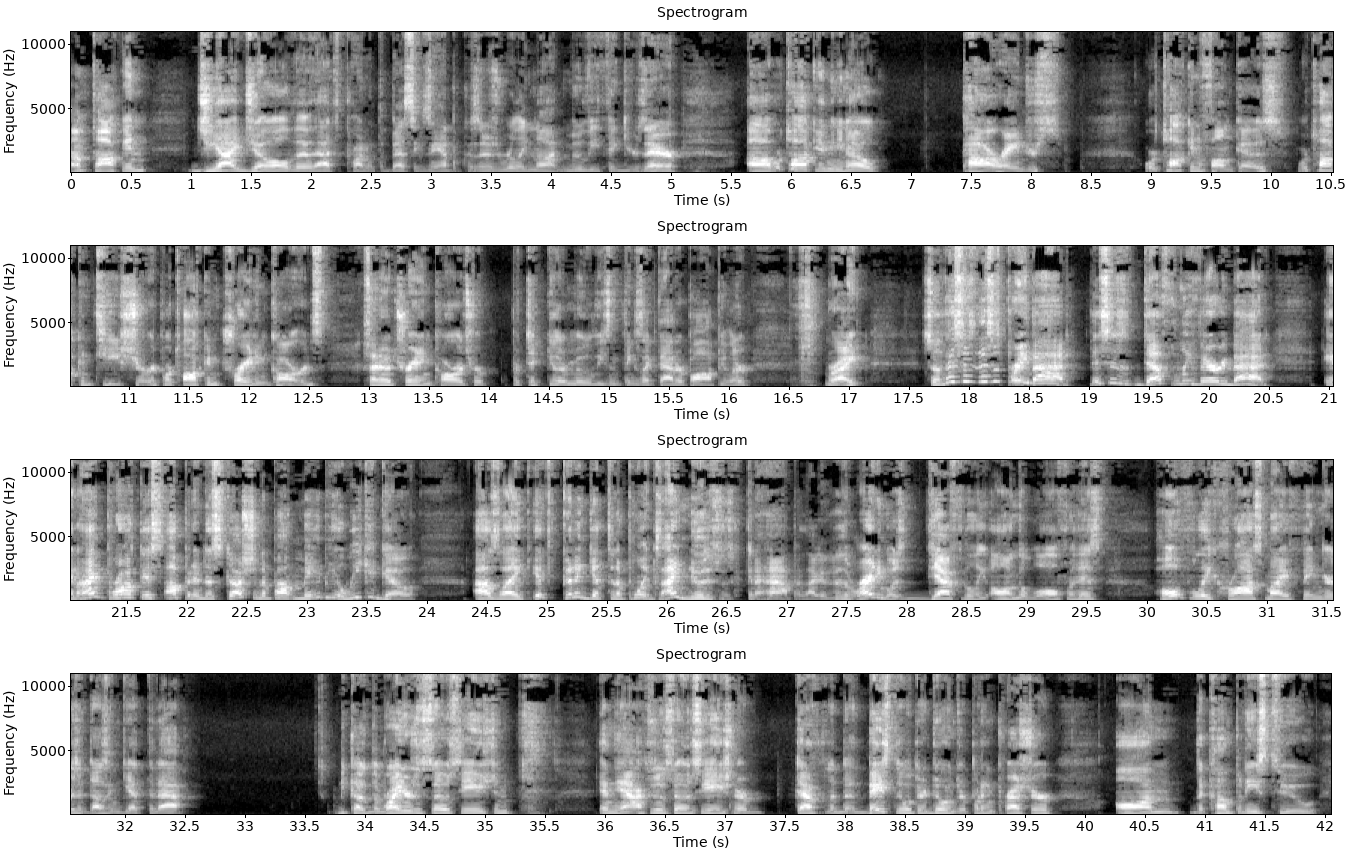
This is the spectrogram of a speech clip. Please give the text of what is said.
I'm talking G.I. Joe, although that's probably not the best example because there's really not movie figures there. Uh, we're talking, you know, Power Rangers. We're talking Funkos. We're talking T-shirts. We're talking trading cards. Because I know trading cards for particular movies and things like that are popular, right? So this is this is pretty bad. This is definitely very bad. And I brought this up in a discussion about maybe a week ago. I was like, it's going to get to the point, because I knew this was going to happen. Like, the writing was definitely on the wall for this. Hopefully, cross my fingers, it doesn't get to that. Because the Writers Association and the Actors Association are definitely, basically what they're doing, they're putting pressure on the companies to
